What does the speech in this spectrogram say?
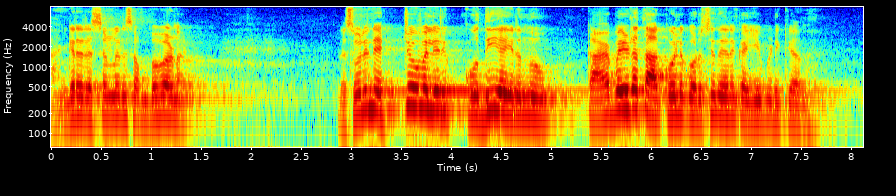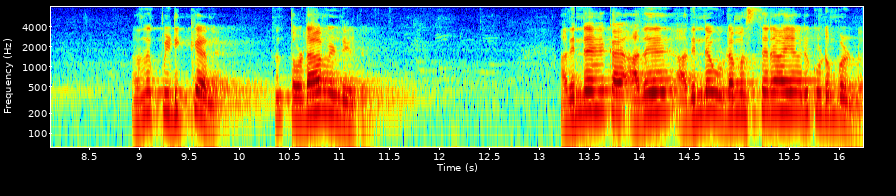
ഭയങ്കര രസമുള്ളൊരു സംഭവമാണ്. റസൂലിന്റെ ഏറ്റവും വലിയൊരു കൊതിയായിരുന്നു കഴബയുടെ താക്കോൽ കുറച്ച് നേരം കയ്യിൽ പിടിക്കാന്ന് അതൊന്ന് പിടിക്കാണ്. ഒന്ന് തൊടാൻ വേണ്ടിയിട്ട്. അതിന്റെ അത് അതിന്റെ ഉടമസ്ഥരായ ഒരു കുടുംബമുണ്ട്.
